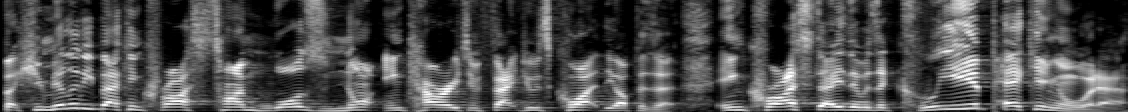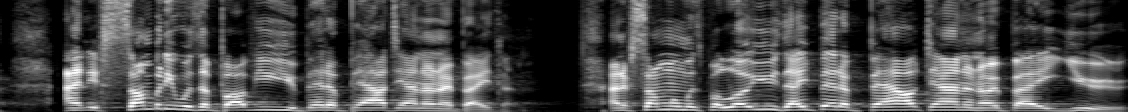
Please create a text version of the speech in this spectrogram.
But humility back in Christ's time was not encouraged. In fact, it was quite the opposite. In Christ's day, there was a clear pecking order. And if somebody was above you, you better bow down and obey them. And if someone was below you, they better bow down and obey you.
